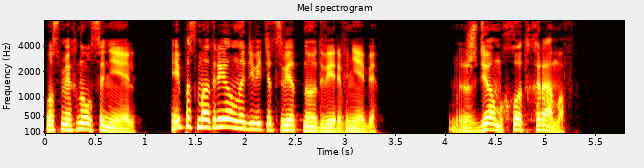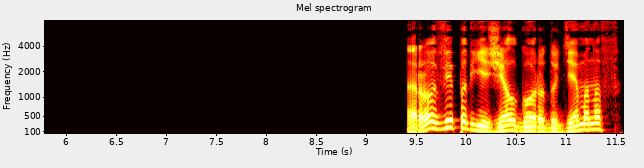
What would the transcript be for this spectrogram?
усмехнулся Ниэль и посмотрел на девятицветную дверь в небе. Ждем ход храмов. Ровви подъезжал к городу демонов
